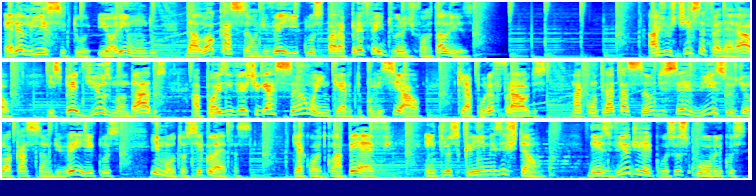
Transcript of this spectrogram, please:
era lícito e oriundo da locação de veículos para a Prefeitura de Fortaleza. A Justiça Federal expediu os mandados após investigação em inquérito policial que apura fraudes na contratação de serviços de locação de veículos e motocicletas. De acordo com a PF, entre os crimes estão desvio de recursos públicos,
